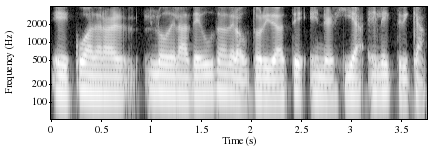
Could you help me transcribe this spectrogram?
eh, cuadrar lo de la deuda de la Autoridad de Energía Eléctrica.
